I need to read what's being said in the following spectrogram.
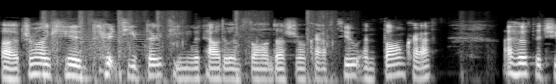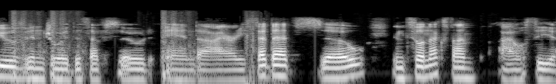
uh, Drawing Kid 1313 with how to install Industrial Craft 2 and Thaumcraft. I hope that you've enjoyed this episode, and uh, I already said that, so until next time, I will see you.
